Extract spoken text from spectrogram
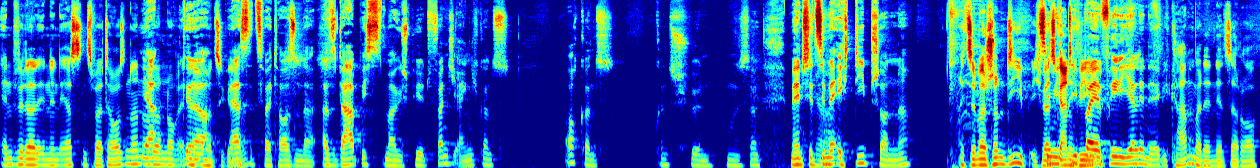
entweder in den ersten 2000ern Ja, oder noch in genau, den 90ern. erste ne? 2000er. Also da habe ich es mal gespielt. Fand ich eigentlich ganz, auch ganz, ganz schön, muss ich sagen. Mensch, jetzt sind wir echt deep schon, ne? Jetzt sind wir schon deep. Ich weiß gar nicht, deep bei wie, Friedi Jelinek. wie kamen wir denn jetzt darauf?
